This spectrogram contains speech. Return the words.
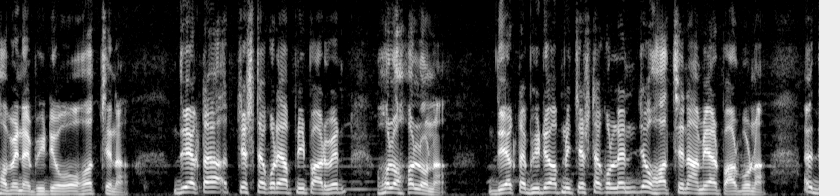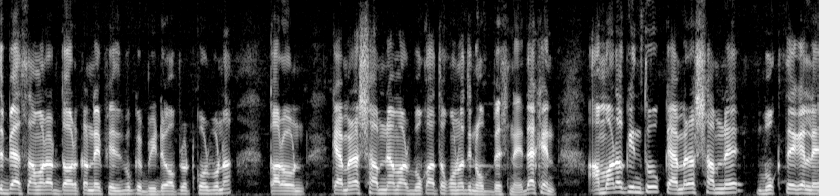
হবে না ভিডিও হচ্ছে না। দু একটা চেষ্টা করে আপনি পারবেন, হলো হলো না। দু একটা ভিডিও আপনি চেষ্টা করলেন যে হচ্ছে না, আমি আর পারব না। ব্যাস, আমার আর দরকার নেই ফেসবুকে ভিডিও আপলোড করব না। কারণ ক্যামেরার সামনে আমার বোকা তো কোনো দিন অভ্যেস নেই। দেখেন, আমারও কিন্তু ক্যামেরার সামনে বকতে গেলে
